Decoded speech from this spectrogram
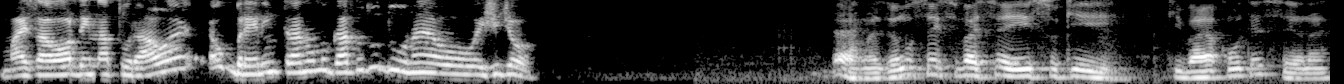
mas a ordem natural é, é o Breno entrar no lugar do Dudu, né, o Egidio? É, mas eu não sei se vai ser isso que, que vai acontecer, né?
